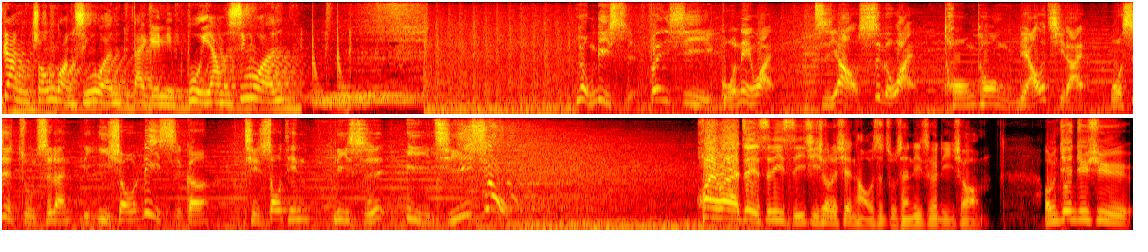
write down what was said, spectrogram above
让中广新闻带给你不一样的新闻。用历史分析国内外，只要是个“外”，统统聊起来。我是主持人李易修，历史哥，请收听《历史易起秀》。欢迎回来，这里是《历史易起秀》的现场，我是主持人历史哥李易修。我们今天继续。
